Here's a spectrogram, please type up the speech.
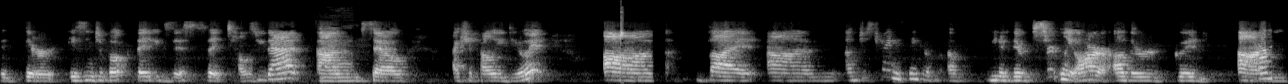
that there isn't a book that exists that tells you that. Um, Yeah. So I should probably do it. Um, but um, I'm just trying to think of, of, you know, there certainly are other good. Um, or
